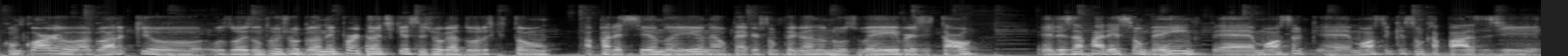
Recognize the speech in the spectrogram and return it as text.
Concordo, agora que o- os dois não estão jogando, é importante que esses jogadores que estão aparecendo aí, né? O Packers estão pegando nos waivers e tal, eles apareçam bem, é, mostram, é, mostrem que são capazes de,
